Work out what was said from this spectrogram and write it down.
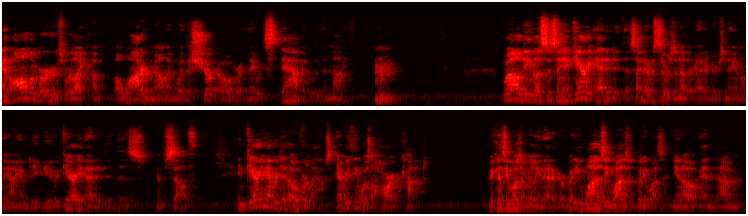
And all the murders were like a, a watermelon with a shirt over it, and they would stab it with a knife. Well, needless to say, and Gary edited this. I noticed there was another editor's name on the IMDb, but Gary edited this himself. And Gary never did overlaps. Everything was a hard cut because he wasn't really an editor, but he was, he was, but he wasn't, you know. And um,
